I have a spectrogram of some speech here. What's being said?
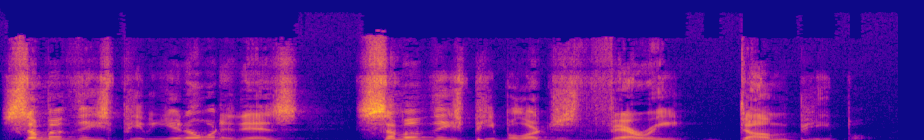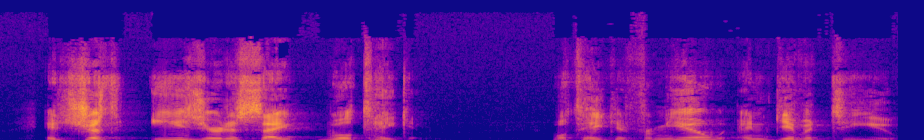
Some of these people, you know what it is? Some of these people are just very dumb people. It's just easier to say, we'll take it. We'll take it from you and give it to you.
